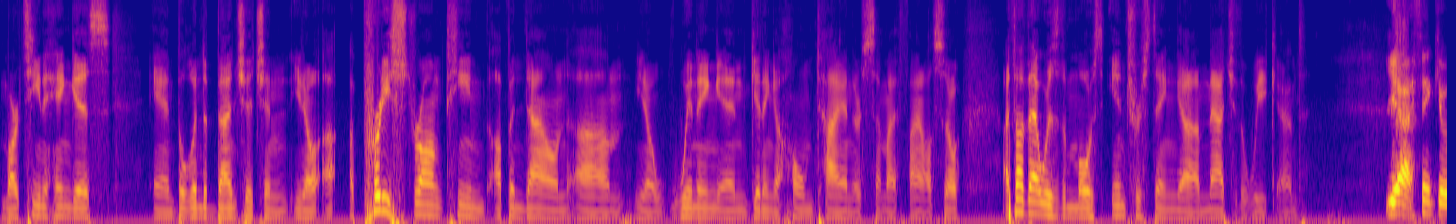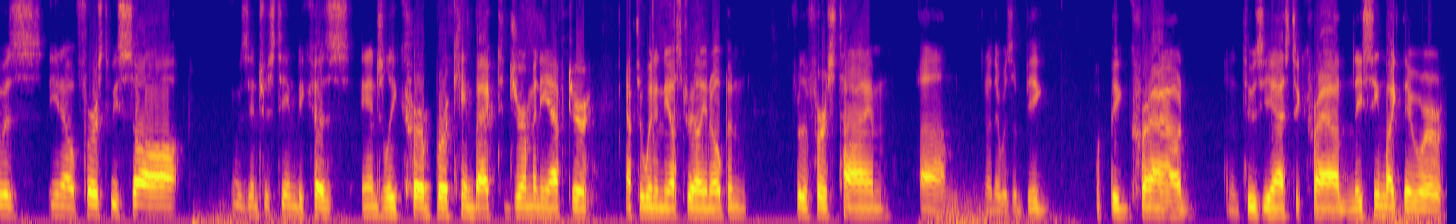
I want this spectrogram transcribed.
Martina Hingis and Belinda Bencic and you know a, a, pretty strong team up and down um, you know winning and getting a home tie in their semifinal so I thought that was the most interesting uh, match of the weekend. Yeah, I think it was. You know, first we saw it was interesting because Angelique Kerber came back to Germany after after winning the Australian Open for the first time. Um, you know, there was a big a big crowd, an enthusiastic crowd, and they seemed like they were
